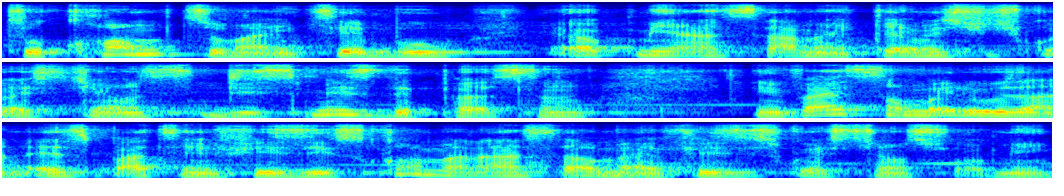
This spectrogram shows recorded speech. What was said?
to come to my table, help me answer my chemistry questions, dismiss the person, invite somebody who's an expert in physics, come and answer my physics questions for me,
